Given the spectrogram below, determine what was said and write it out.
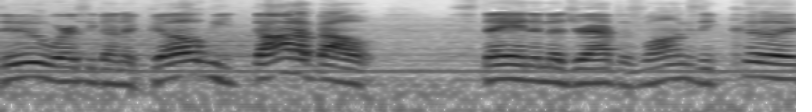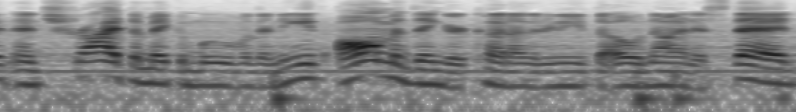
do? Where's he gonna go? He thought about staying in the draft as long as he could and tried to make a move underneath. Allmendinger cut underneath the 09 instead.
